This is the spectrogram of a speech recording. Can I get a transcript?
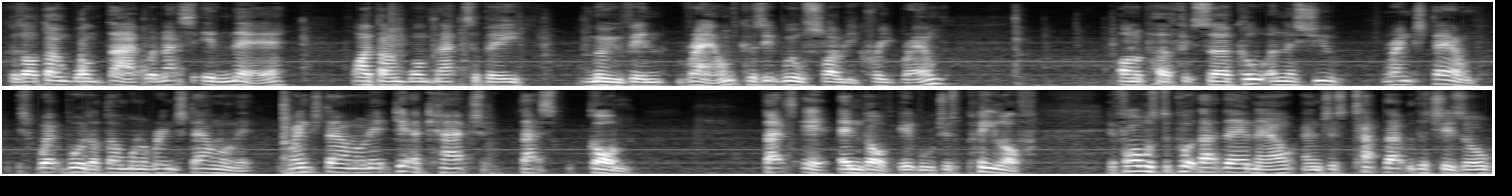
because I don't want that when that's in there. I don't want that to be moving round because it will slowly creep round on a perfect circle unless you wrench down. It's wet wood, I don't want to wrench down on it. Wrench down on it, get a catch, that's gone. That's it, end of. It will just peel off. If I was to put that there now and just tap that with a chisel,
